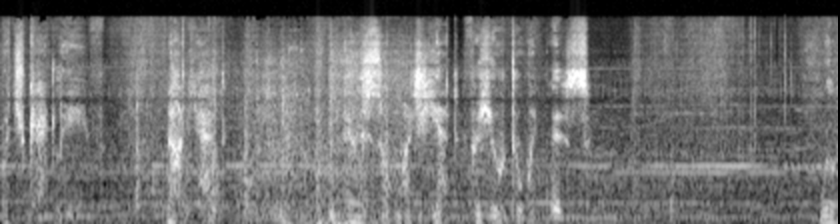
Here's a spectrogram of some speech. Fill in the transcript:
But you can't leave. Not yet. There is so much yet for you to witness. Will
